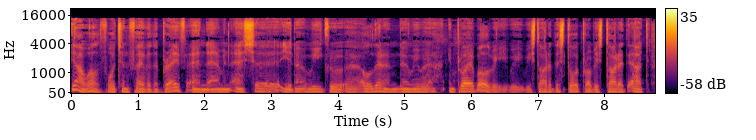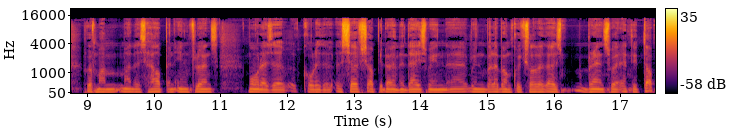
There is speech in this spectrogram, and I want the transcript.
Yeah, well, fortune favor the brave, and I mean, as uh, you know, we grew uh, older and uh, we were employable. We, we we started the store. Probably started out with my mother's help and influence, more as a call it a, a surf shop. You know, in the days when uh, when Billabong, Quiksilver, those brands were at the top,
